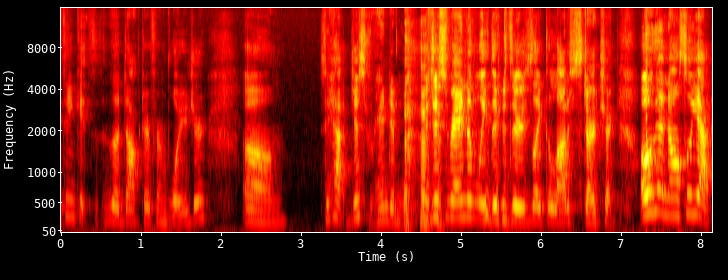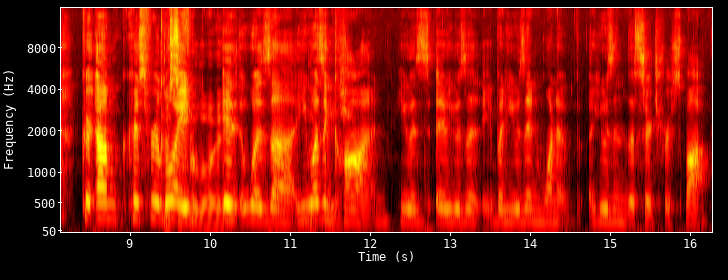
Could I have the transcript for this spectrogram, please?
think it's the doctor from Voyager. Um, so yeah, just randomly, just randomly, there's there's like a lot of Star Trek. Oh, then also yeah, um, Christopher, Christopher Lloyd, Lloyd. It was uh he wasn't page. Khan. He was he was a but he was in one of he was in the Search for Spock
